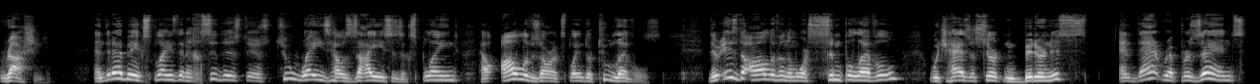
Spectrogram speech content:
Rashi. And the Rebbe explains that in Chassidus there's two ways how Zayis is explained, how olives are explained, or two levels. There is the olive on the more simple level, which has a certain bitterness, and that represents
